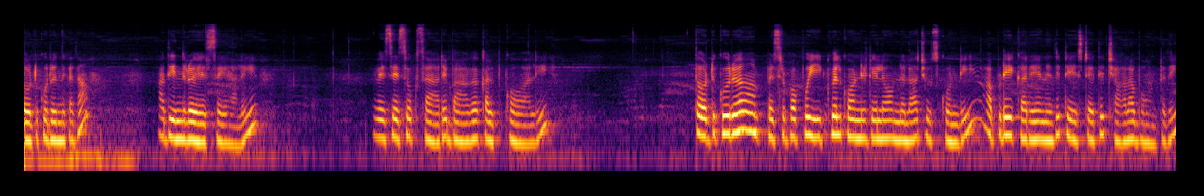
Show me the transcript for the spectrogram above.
తోటకూర ఉంది కదా అది ఇందులో వేసేయాలి. వేసేసి ఒకసారి బాగా కలుపుకోవాలి. తోటకూర పెసరపప్పు ఈక్వల్ క్వాంటిటీలో ఉండేలా చూసుకోండి. అప్పుడే ఈ కర్రీ అనేది టేస్ట్ అయితే చాలా బాగుంటుంది.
